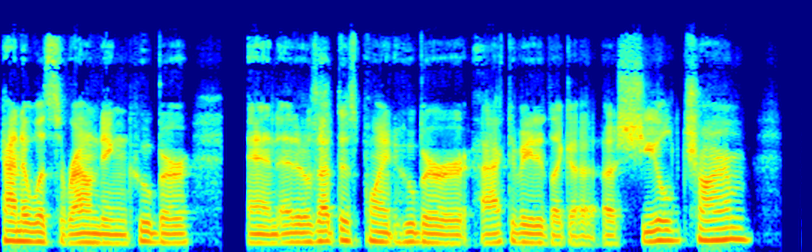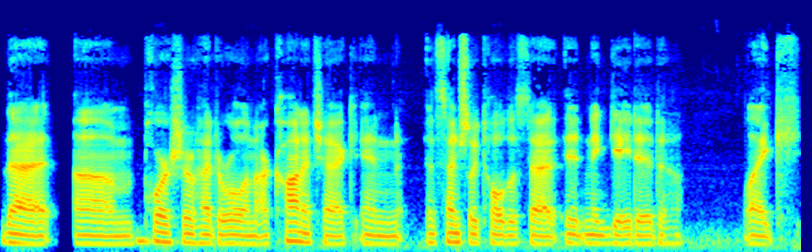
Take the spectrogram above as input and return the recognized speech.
kind of was surrounding Huber and it was at this point Huber activated like a, a shield charm that um Portia had to roll an arcana check and essentially told us that it negated like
